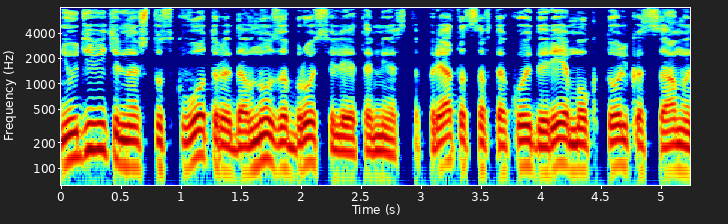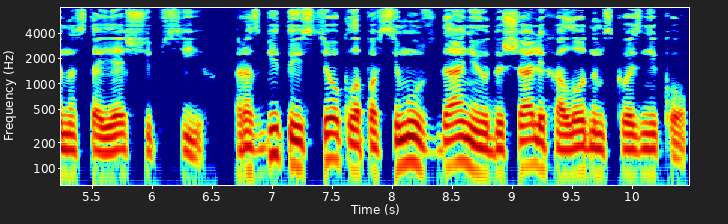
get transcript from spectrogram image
Неудивительно, что сквотеры давно забросили это место. Прятаться в такой дыре мог только самый настоящий псих. Разбитые стекла по всему зданию дышали холодным сквозняком.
